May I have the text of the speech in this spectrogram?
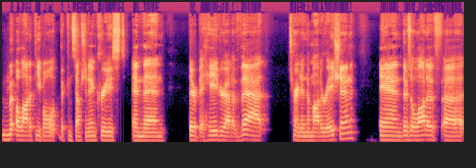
a lot of people, the consumption increased, and then their behavior out of that turned into moderation. And there's a lot of uh,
